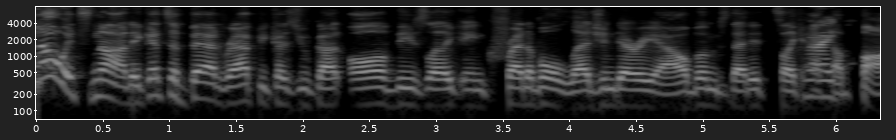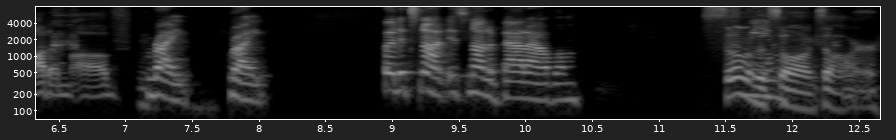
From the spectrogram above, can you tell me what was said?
No, it's not. It gets a bad rap because you've got all of these like incredible legendary albums that it's like Right. at the bottom of. Hmm. Right, right. But it's not it's not a bad album. Some of mean- the songs are.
